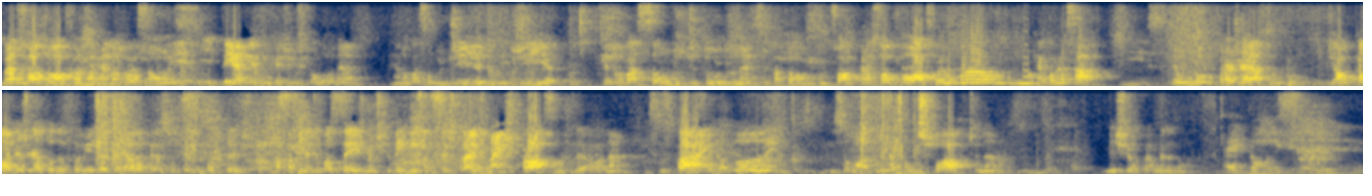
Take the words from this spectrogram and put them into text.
Pra sua avó foi uma renovação. E, e tem a ver com o que a gente falou, né? Renovação do dia, de energia, renovação de tudo, né? Que você tá falando. Então, sua, pra sua avó foi uma, um recomeçar. isso. Ter um novo projeto. De algo que ela resgatou da família dela, que era super importante. Da família de vocês, mas que vem dos ancestrais mais próximos dela, né? Do pai, da mãe. Isso é uma ligação muito forte, né? Mexeu a câmera, não? É, então, é,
